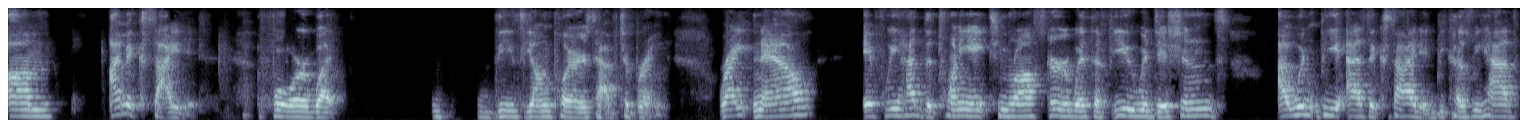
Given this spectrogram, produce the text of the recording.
um I'm excited for what these young players have to bring. Right now, if we had the 2018 roster with a few additions, I wouldn't be as excited because we have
